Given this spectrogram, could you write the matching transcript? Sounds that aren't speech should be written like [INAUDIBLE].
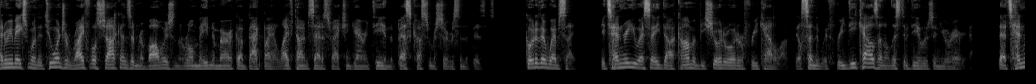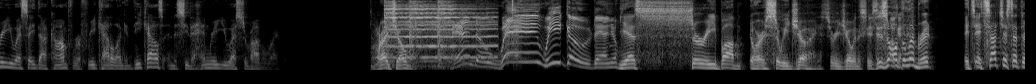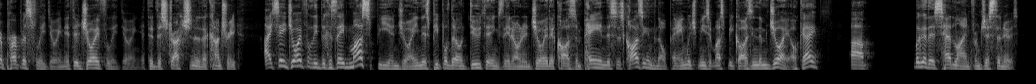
Henry makes more than 200 rifles, shotguns, and revolvers, and they're all made in America, backed by a lifetime satisfaction guarantee and the best customer service in the business. Go to their website. It's henryusa.com and be sure to order a free catalog. They'll send it with free decals and a list of dealers in your area. That's henryusa.com for a free catalog and decals and to see the Henry U.S. Survival Rifle. All right, Joe. And away we go, Daniel. Yes, Surrey Bob, or Surrey Joe. Surrey Joe in this case. This is all okay. deliberate. It's it's not just that they're purposefully doing it; they're joyfully doing it. The destruction of the country. I say joyfully because they must be enjoying this. People don't do things they don't enjoy that cause them pain. This is causing them no pain, which means it must be causing them joy. Okay. Uh, look at this headline from just the news.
